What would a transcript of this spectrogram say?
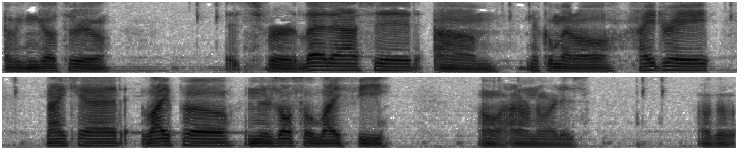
and we can go through. It's for lead acid, um, nickel metal hydrate, NiCad, LiPo, and there's also LiFe. Oh, I don't know where it is. I'll go,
